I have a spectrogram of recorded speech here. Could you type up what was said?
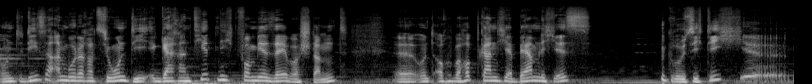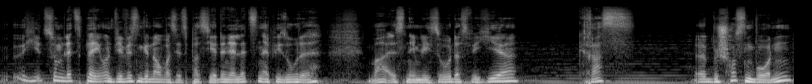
Und diese Anmoderation, die garantiert nicht von mir selber stammt äh, und auch überhaupt gar nicht erbärmlich ist, begrüße ich dich äh, hier zum Let's Play. Und wir wissen genau, was jetzt passiert. In der letzten Episode war es nämlich so, dass wir hier krass äh, beschossen wurden.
